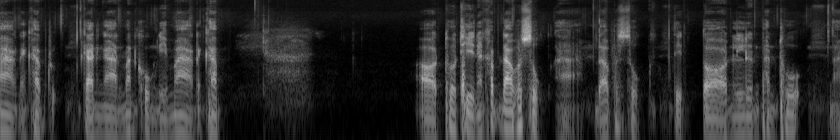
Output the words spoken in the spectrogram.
มากนะครับ การงานมั่นคงดีมากนะครับ อ๋อโทษทีนะครับ ดาวพฤหัสอ่าดาวพฤหัสติดต่อในเรือนพันธุนะ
